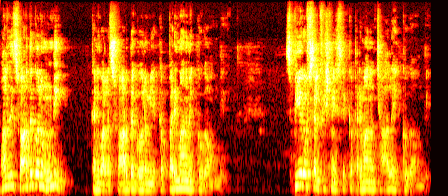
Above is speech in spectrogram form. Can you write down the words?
వాళ్ళది స్వార్థగోళం ఉంది కానీ వాళ్ళ స్వార్థగోళం యొక్క పరిమాణం ఎక్కువగా ఉంది. స్పియర్ ఆఫ్ సెల్ఫిష్నెస్ యొక్క పరిమాణం చాలా ఎక్కువగా ఉంది.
